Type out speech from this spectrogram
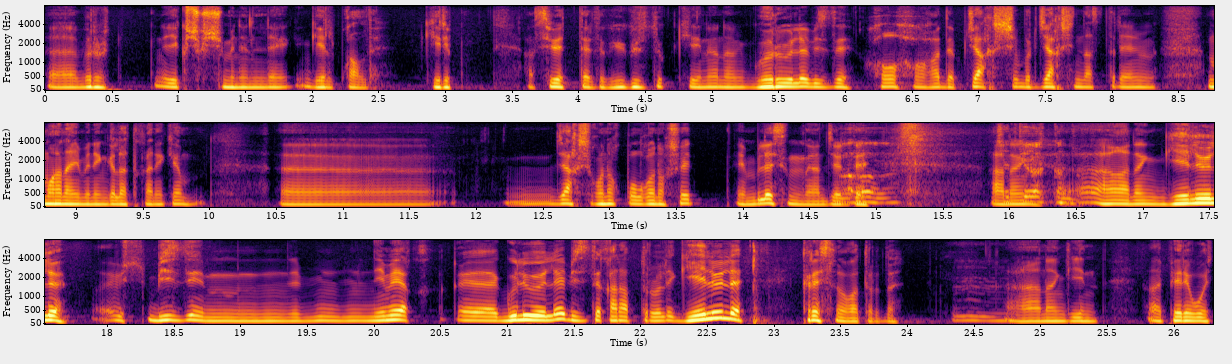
э, бир эки үч киши менен эле келип калды кирип. Светтерди күйгүздүк кийин анан көрүп эле бизди хо хо деп жакшы бир жакшы настроение маанай менен келаткан экен. Э, жакшы конок болгон окшойт эми билесиң ал жерде. Анан анан келип эле бизди неме э, күлүп эле бизди карап туруп эле келип эле креслого отурду анан кийин перевод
